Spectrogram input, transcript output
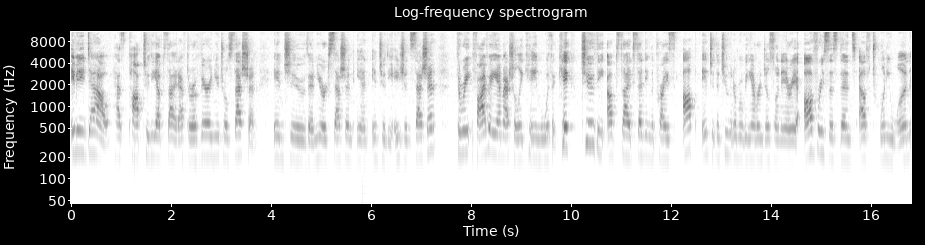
E-mini Dow has popped to the upside after a very neutral session into the New York session and into the Asian session. 3 5 a.m. actually came with a kick to the upside, sending the price up into the 200 moving average zone area of resistance of 21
